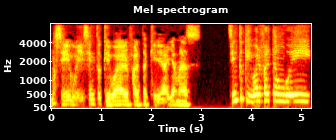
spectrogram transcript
No sé, güey, siento que igual falta que haya más, siento que igual falta un güey,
